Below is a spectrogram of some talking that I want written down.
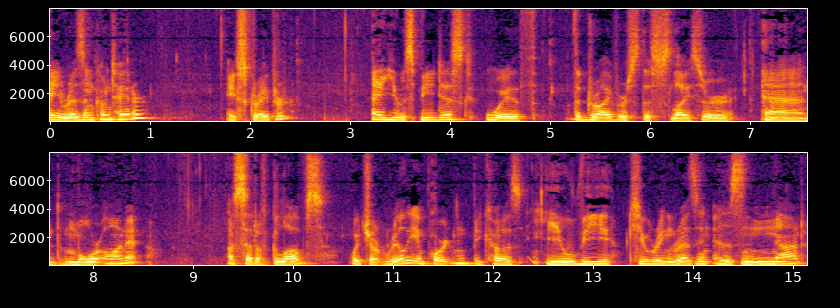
a resin container, a scraper, a USB disk with the drivers, the slicer, and more on it. A set of gloves, which are really important because UV curing resin is not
